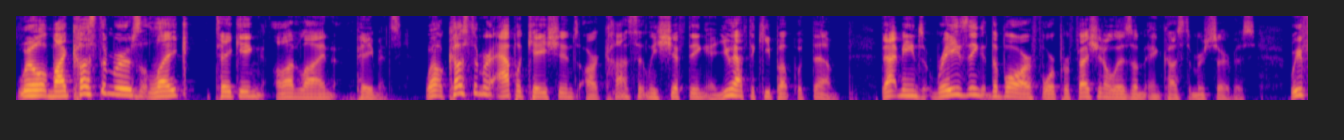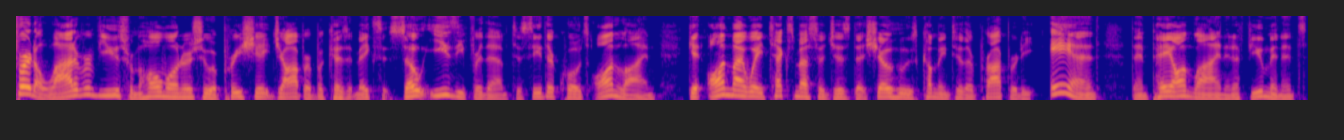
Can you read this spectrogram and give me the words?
Will my customers like taking online payments? Well, customer applications are constantly shifting and you have to keep up with them. That means raising the bar for professionalism and customer service. We've heard a lot of reviews from homeowners who appreciate Jobber because it makes it so easy for them to see their quotes online, get on my way text messages that show who's coming to their property, and then pay online in a few minutes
